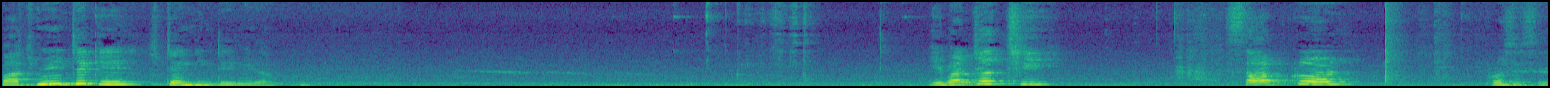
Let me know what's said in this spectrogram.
পাঁচ মিনিট থেকে স্ট্যান্ডিং টাইমে রাখব। এবার যাচ্ছি সার্ভ করার প্রসেসে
